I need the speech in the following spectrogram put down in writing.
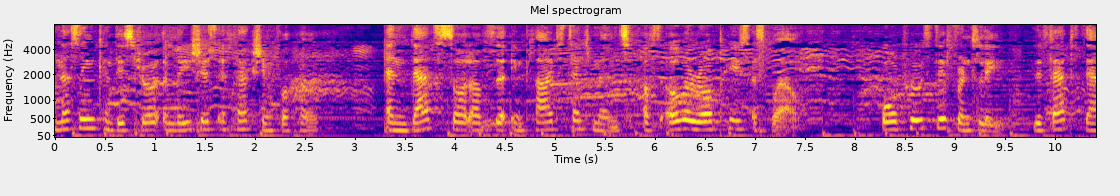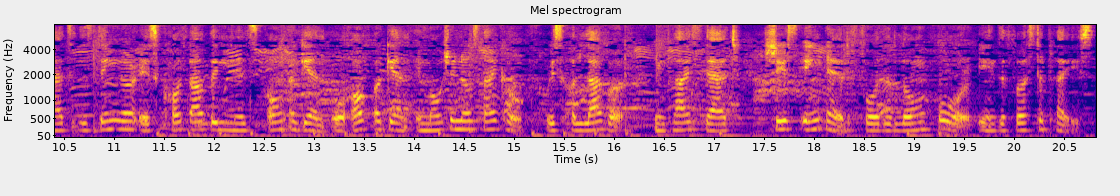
nothing can destroy Alicia's affection for her. And that's sort of the implied sentiment of the overall piece as well. Or put differently, the fact that the singer is caught up in its on again or off again emotional cycle with her lover implies that she's in it for the long haul in the first place.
